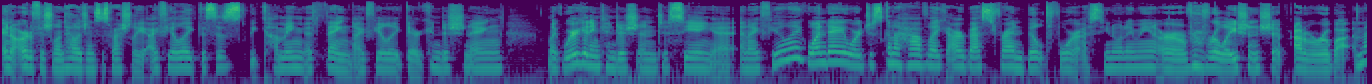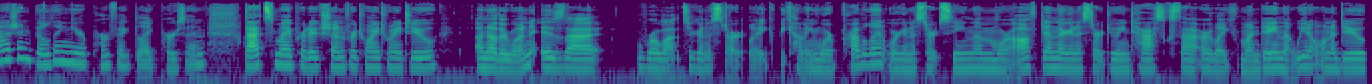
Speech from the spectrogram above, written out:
in artificial intelligence especially, I feel like this is becoming a thing. I feel like they're conditioning like we're getting conditioned to seeing it and i feel like one day we're just gonna have like our best friend built for us you know what i mean? Or a relationship out of a robot. Imagine building your perfect like person. That's my prediction for 2022 another one is that robots are going to start like becoming more prevalent. We're going to start seeing them more often. They're going to start doing tasks that are like mundane that we don't want to do.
